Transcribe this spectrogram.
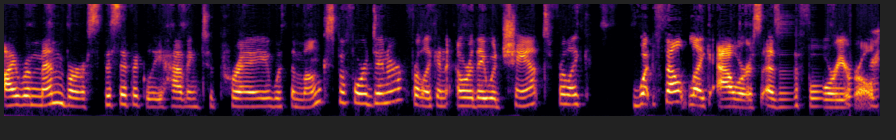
I remember specifically having to pray with the monks before dinner for like an, or they would chant for like what felt like hours as a four year old,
